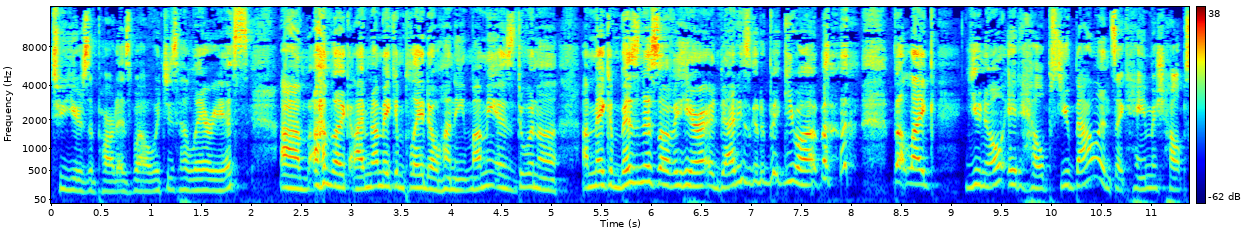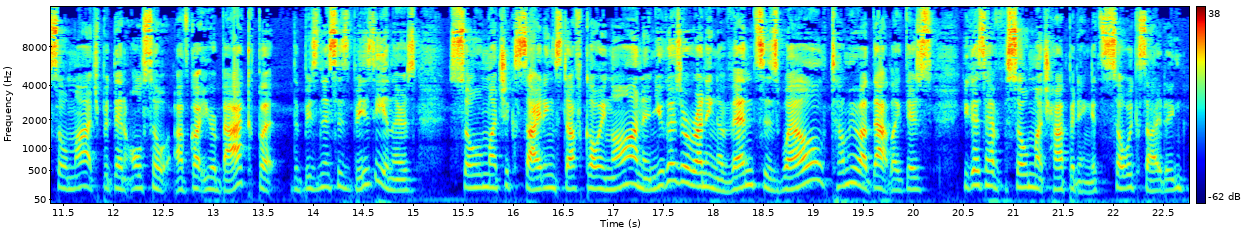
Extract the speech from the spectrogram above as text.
two years apart as well, which is hilarious. Um, I'm like, I'm not making Play Doh, honey. Mommy is doing a, I'm making business over here and daddy's going to pick you up. but like, you know, it helps you balance. Like Hamish helps so much, but then also I've got your back, but the business is busy and there's so much exciting stuff going on. And you guys are running events as well. Tell me about that. Like there's, you guys have so much happening. It's so exciting.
